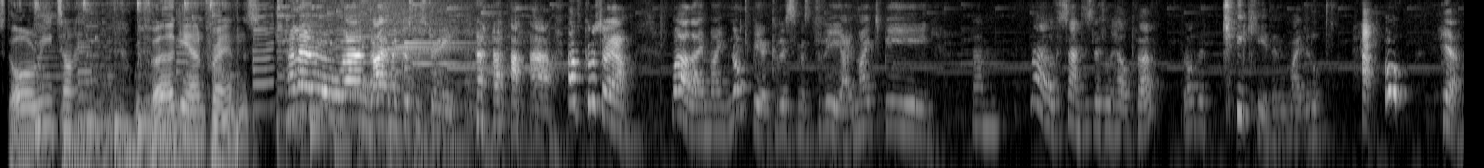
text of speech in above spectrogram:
Story time with Fergie and friends. Hello, and I am a Christmas tree. of course I am. Well, I might not be a Christmas tree. I might be, um, well, Santa's little helper. Rather cheeky than my little hat. Oh, here.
